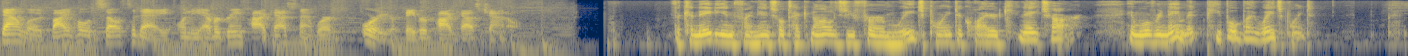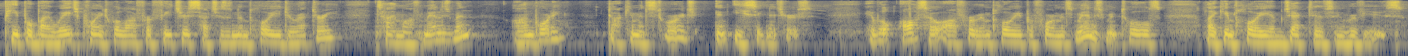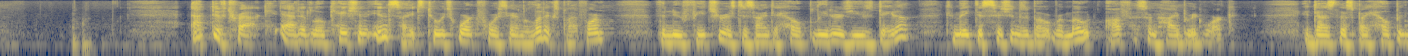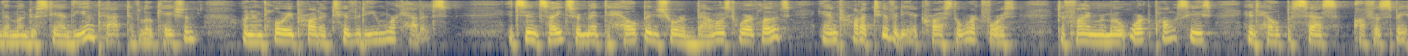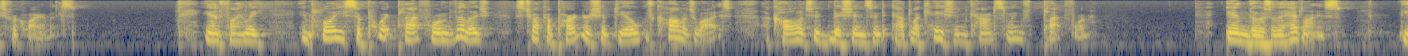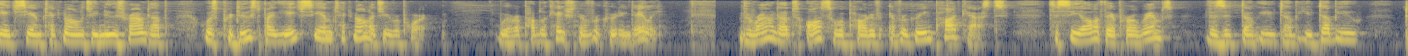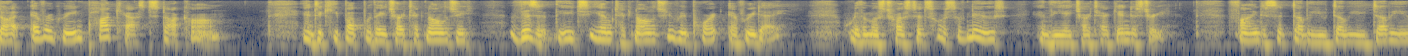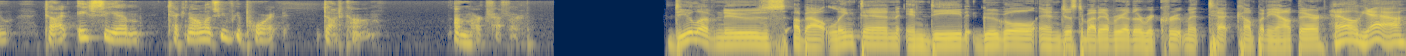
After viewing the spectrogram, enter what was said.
Download Buy, Hold, Sell today on the Evergreen Podcast Network or your favorite podcast channel. The Canadian financial technology firm WagePoint acquired KinHR and will rename it People by WagePoint. People by WagePoint will offer features such as an employee directory, time off management, onboarding, document storage, and e-signatures. It will also offer employee performance management tools like employee objectives and reviews. ActivTrak added location insights to its workforce analytics platform. The new feature is designed to help leaders use data to make decisions about remote, office, and hybrid work. It does this by helping them understand the impact of location on employee productivity and work habits. Its insights are meant to help ensure balanced workloads and productivity across the workforce, define remote work policies, and help assess office space requirements. And finally, employee support platform Village struck a partnership deal with CollegeWise, a college admissions and application counseling platform. And those are the headlines. The HCM Technology News Roundup was produced by the HCM Technology Report. We're a publication of Recruiting Daily. The Roundup's also a part of Evergreen Podcasts. To see all of their programs, visit www.evergreenpodcasts.com. And to keep up with HR technology, visit the HCM Technology Report every day. We're the most trusted source of news in the HR tech industry. Find us at www.hcmtechnologyreport.com. I'm Mark Feffer. Do you love news about LinkedIn, Indeed, Google, and just about every other recruitment tech company out there? Hell yeah.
